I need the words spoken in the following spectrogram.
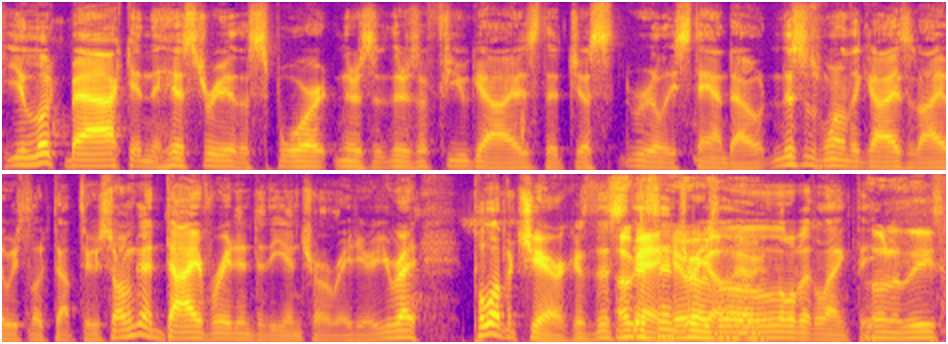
you look back in the history of the sport, and there's there's a few guys that just really stand out, and this is one of the guys that I always looked up to. So I'm going to dive right into the intro right here. You ready? Pull up a chair because this, Okay, this intro is a little, here little bit lengthy. One of these.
